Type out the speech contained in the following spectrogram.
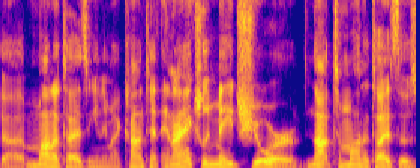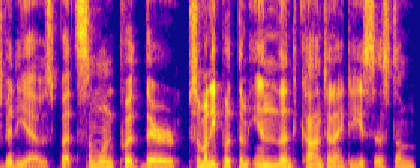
uh, monetizing any of my content and i actually made sure not to monetize those videos but someone put their somebody put them in the content id system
